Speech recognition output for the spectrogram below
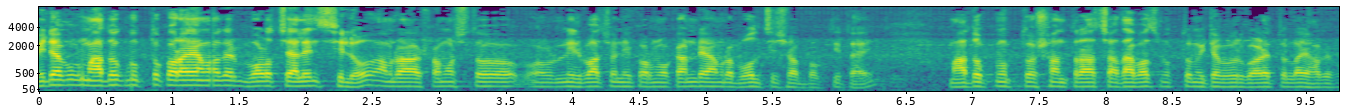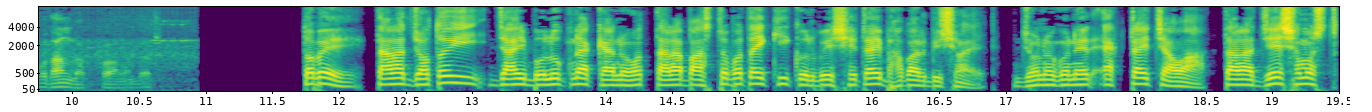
মিঠাপুর মাদক মুক্ত করাই আমাদের বড় চ্যালেঞ্জ ছিল। আমরা সমস্ত নির্বাচনী কর্মকাণ্ডে আমরা বলছি সব বক্তৃতায় মাদক মুক্ত সন্ত্রাস চাঁদাবাজ মুক্ত মিঠাপুর গড়ে তোলাই হবে প্রধান লক্ষ্য আমাদের। তবে তারা যতই যাই বলুক না কেন তারা বাস্তবতায় কি করবে সেটাই ভাবার বিষয়। জনগণের একটাই চাওয়া তারা যে সমস্ত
